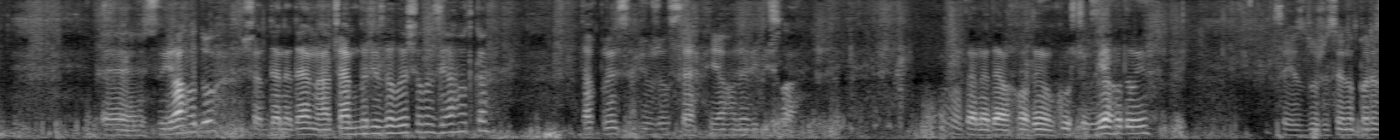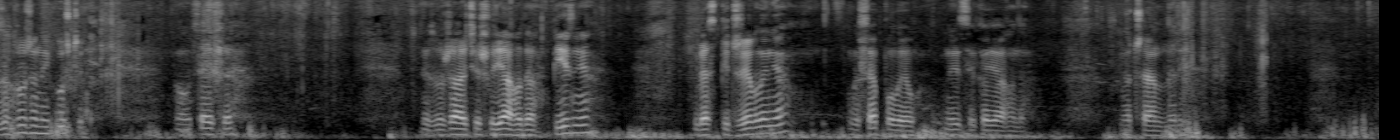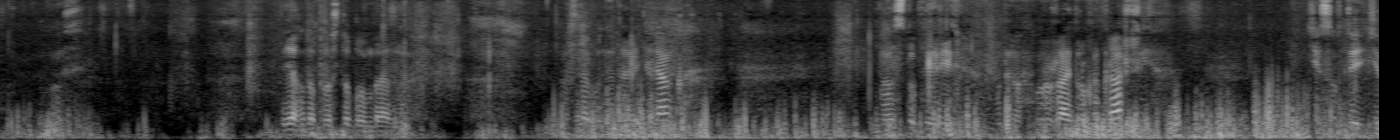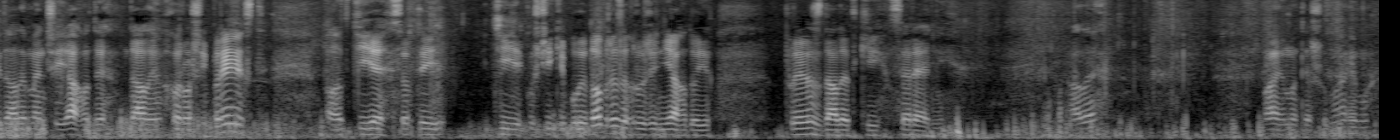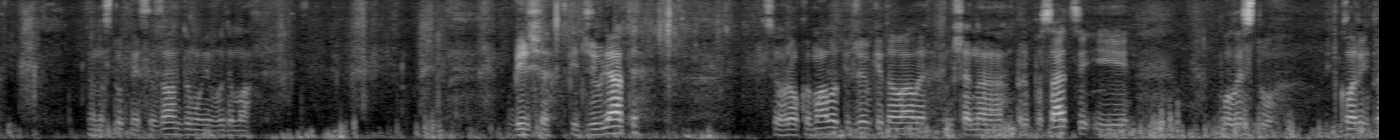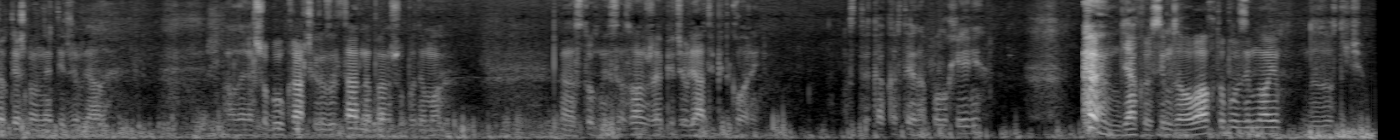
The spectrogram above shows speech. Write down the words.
е, цю ягоду. Ще де-не-де на чендлері залишилась ягодка. Так, в принципі, вже все. Ягода відійшла. Ну, де-не-де один кущик з ягодою. Це є дуже сильно перезагружений кущик. А оцей ще, незважаючи, що ягода пізня, без підживлення, лише полив. Дивіться, яка ягода на чендлері. Ось. Ягода просто бомбезна. Ось так виглядає ділянка. На наступний рік буде врожай трохи кращий. Сорти, які дали менше ягоди, дали хороший приріст. А от ті сорти, ті кущі, які були добре загружені ягодою, приріст дали такий середній. Але маємо те, що маємо. На наступний сезон, думаю, будемо більше підживляти. Цього року мало підживки давали, лише на при посадці і по листу. Під корінь практично не підживляли. Але якщо був кращий результат, напевно, що будемо на наступний сезон вже підживляти під корінь. Ось така картина по лохині. Дякую всім за увагу, хто був зі мною. До зустрічі.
